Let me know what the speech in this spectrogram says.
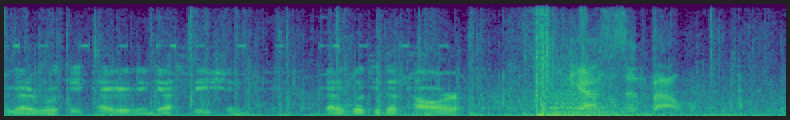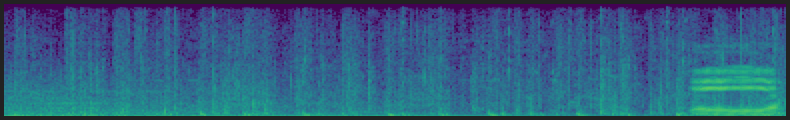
We gotta rotate tighter than gas station. Gotta go to the tower. Gas is inbound. Yeah, yeah, yeah, yeah.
